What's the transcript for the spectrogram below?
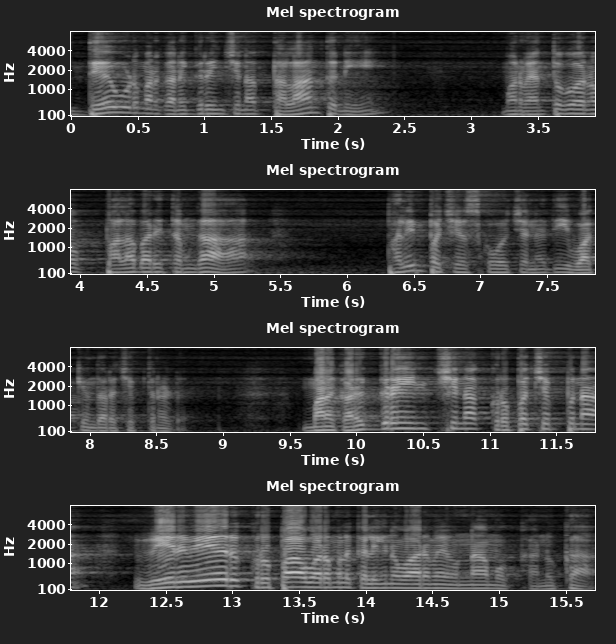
దేవుడు మనకు అనుగ్రహించిన తలాంతుని మనం ఎంతగానో ఫలభరితంగా ఫలింప చేసుకోవచ్చు అనేది ఈ వాక్యం ద్వారా చెప్తున్నాడు. మనకు అనుగ్రహించిన కృప చెప్పున వేరువేరు కృపావరములు కలిగిన వారమే ఉన్నాము కనుక.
